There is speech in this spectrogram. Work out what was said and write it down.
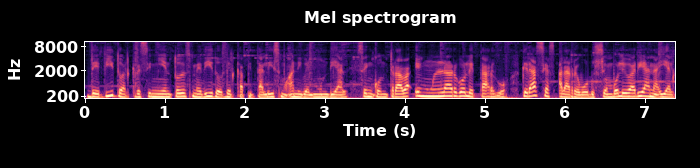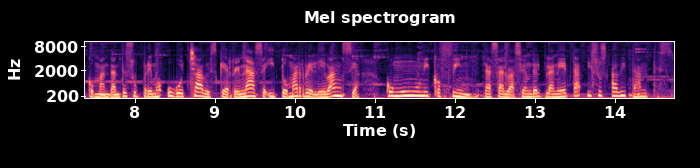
debido al crecimiento desmedido del capitalismo a nivel mundial. Se encontraba en un largo letargo gracias a la revolución bolivariana y al comandante supremo Hugo Chávez que renace y toma relevancia con un único fin, la salvación del planeta y sus habitantes.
